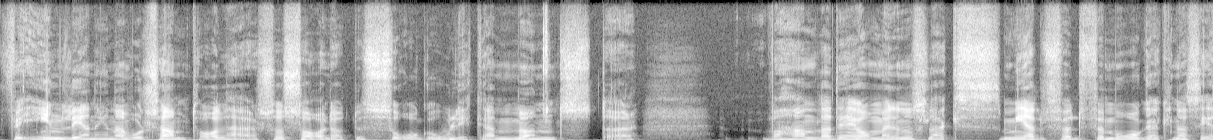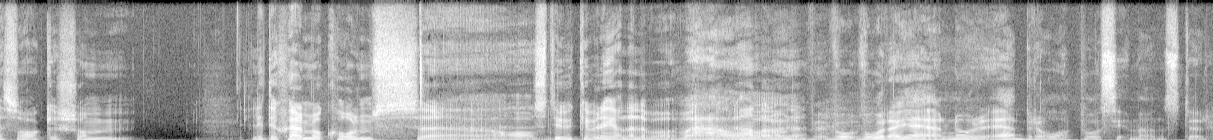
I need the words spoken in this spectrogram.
För inledningen av vårt samtal här så sa du att du såg olika mönster. Vad handlar det om? Är det någon slags medfödd förmåga att kunna se saker som lite Sherlock Holmes-stuk ja. över det hela? Eller vad, vad, ja, vad handlar det om det? Våra hjärnor är bra på att se mönster.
